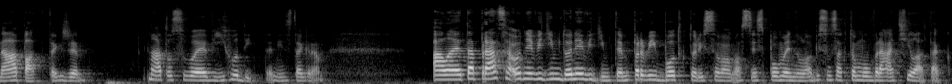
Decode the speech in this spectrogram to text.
nápad, takže má to svoje výhody, ten Instagram. Ale tá práca od nevidím do nevidím, ten prvý bod, ktorý som vám vlastne spomenula, aby som sa k tomu vrátila, tak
